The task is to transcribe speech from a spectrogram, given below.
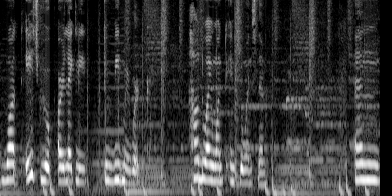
What age group are likely to read my work? how do I want to influence them? And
